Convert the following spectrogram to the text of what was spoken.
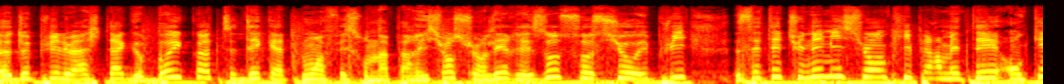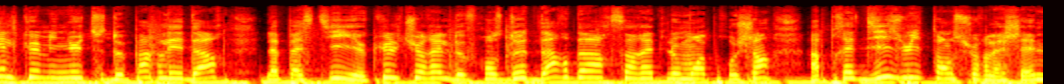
Depuis le hashtag boycott Décathlon a fait son apparition sur les réseaux sociaux. Et puis, c'était une émission qui permettait en quelques minutes de parler d'art. La pastille culturelle de France 2 Dardar s'arrête le mois prochain après 18 ans sur la chaîne.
